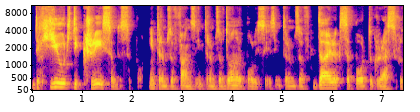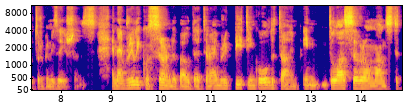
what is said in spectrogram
the huge decrease of the support in terms of funds, in terms of donor policies, in terms of direct support to grassroots organizations. And I'm really concerned about that. And I'm repeating all the time in the last several months that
